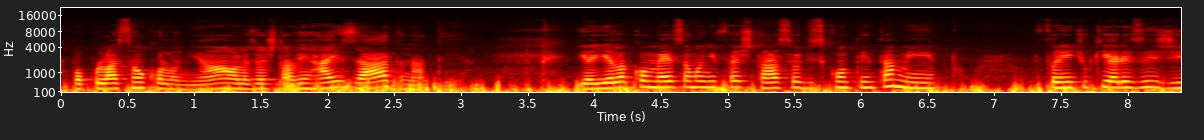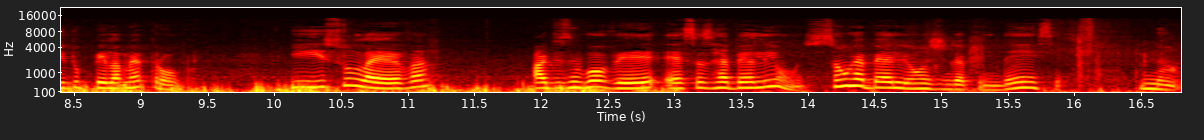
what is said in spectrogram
A população colonial ela já estava enraizada na terra. E aí ela começa a manifestar seu descontentamento frente ao que era exigido pela metrópole. E isso leva a desenvolver essas rebeliões. São rebeliões de independência? Não.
